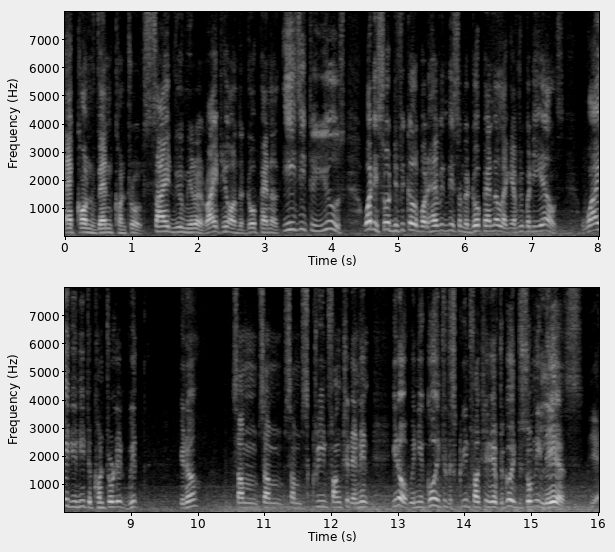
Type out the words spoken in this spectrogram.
aircon vent control, side view mirror right here on the door panel. Easy to use. What is so difficult about having this on the door panel like everybody else? Why do you need to control it with, you know, some some some screen function and then you know when you go into the screen function you have to go into so many layers Yeah.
